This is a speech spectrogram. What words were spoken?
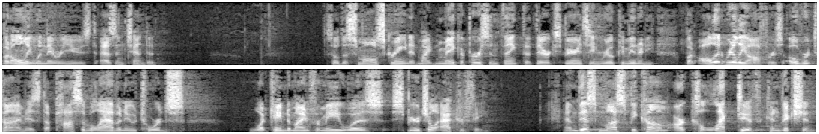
But only when they were used as intended. So the small screen, it might make a person think that they're experiencing real community, but all it really offers over time is the possible avenue towards what came to mind for me was spiritual atrophy. And this must become our collective conviction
